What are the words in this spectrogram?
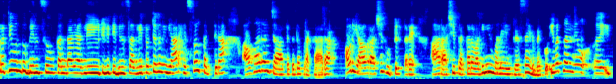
ಪ್ರತಿಯೊಂದು ಬಿಲ್ಸು ಕಂದಾಯ ಆಗಲಿ ಯುಟಿಲಿಟಿ ಬಿಲ್ಸ್ ಆಗಲಿ, ಪ್ರತಿಯೊಂದು ನೀವು ಯಾರ ಹೆಸರಲ್ಲಿ ಕಟ್ತೀರಾ? ಅವರ ಜಾತಕದ ಪ್ರಕಾರ ಅವರು ಯಾವ ರಾಶಿಯಲ್ಲಿ ಹುಟ್ಟಿರ್ತಾರೆ? ಆ ರಾಶಿ ಪ್ರಕಾರವಾಗಿ ನೀವು ಮನೆ ಇಂಟ್ರೆಸ್ಟ್ನ ಇಡಬೇಕು. ಇವತ್ತು ನಾನು ನೀವು ಇದು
